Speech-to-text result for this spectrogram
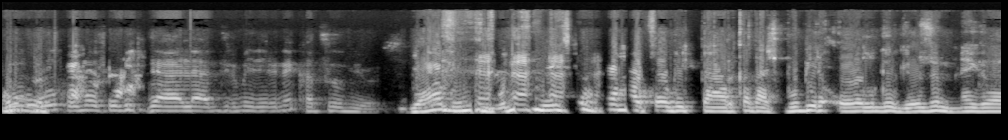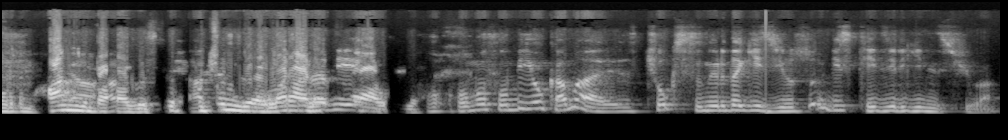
bu, bu homofobik değerlendirmelerine katılmıyoruz. Ya bu, bu neyse homofobik be arkadaş. Bu bir olgu gözüm ne gördüm. Hangi belgesi? Bütün gayler bir homofobi yok ama çok sınırda geziyorsun. Biz tedirginiz şu an.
